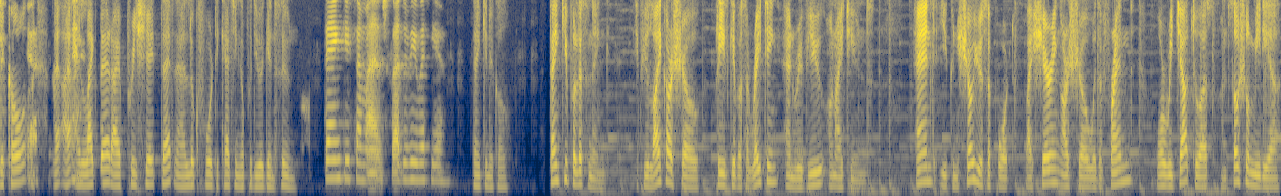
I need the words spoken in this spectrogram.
Nicole, yeah. I, I, like that. I appreciate that. And I look forward to catching up with you again soon. Thank you so much. Glad to be with you. Thank you, Nicole. Thank you for listening. If you like our show, please give us a rating and review on iTunes. And you can show your support by sharing our show with a friend or reach out to us on social media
